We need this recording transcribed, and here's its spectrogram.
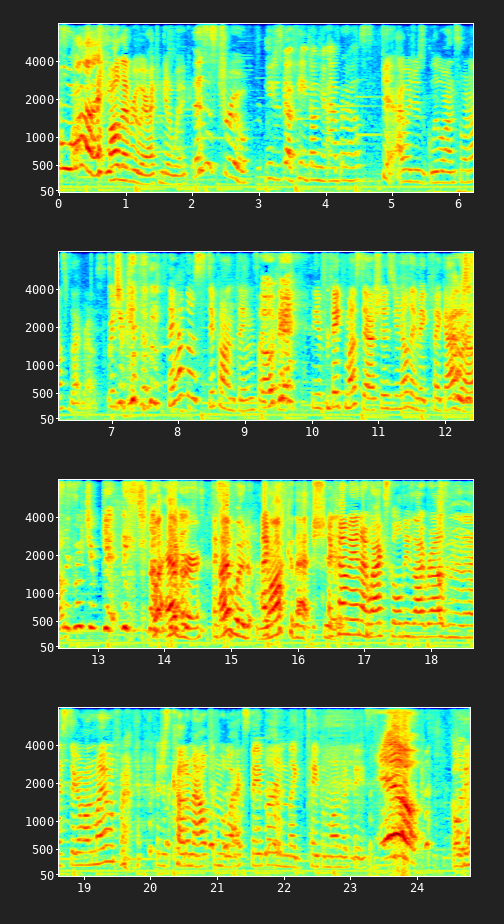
Why? Bald everywhere, I can get a wig. This is true. You just got paint on your eyebrows. Shit, I would just glue on someone else's eyebrows. Where'd you get them? They have those stick on things, like Okay. fake, the fake mustaches, you know they make fake eyebrows. I was just eyebrows. like, where'd you get these? Whatever. eyebrows? I I would I- rock that shit. I come in, I wax Goldie's eyebrows, and then I stick them on my own. For, I just cut them out from the wax paper and like tape them on my face. Ew. Goldie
